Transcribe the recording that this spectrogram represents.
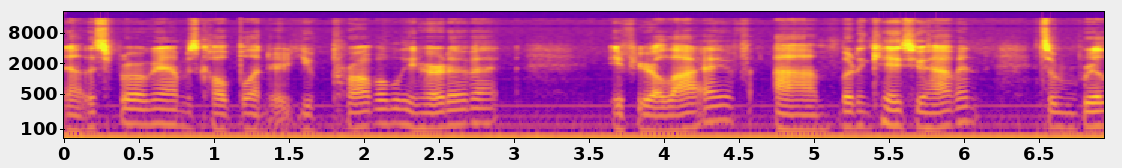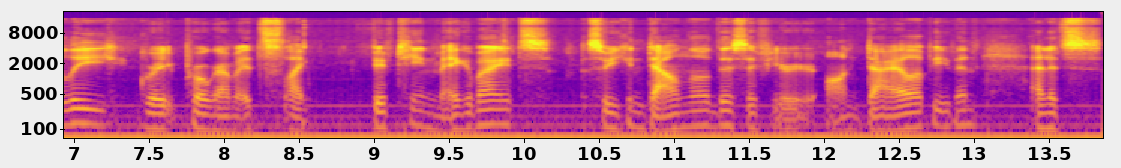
Now this program is called Blender. You've probably heard of it if you're alive, um, but in case you haven't, it's a really great program. It's like 15 megabytes, so you can download this if you're on dial-up even, and it's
